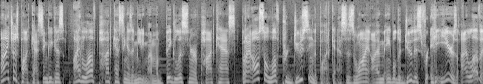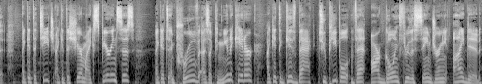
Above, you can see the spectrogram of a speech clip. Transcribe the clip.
I chose podcasting because I love podcasting as a medium. I'm a big listener of podcasts, but I also love producing the podcast. This is why I'm able to do this for eight years. I love it. I get to teach, I get to share my experiences I get to improve as a communicator. I get to give back to people that are going through the same journey I did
